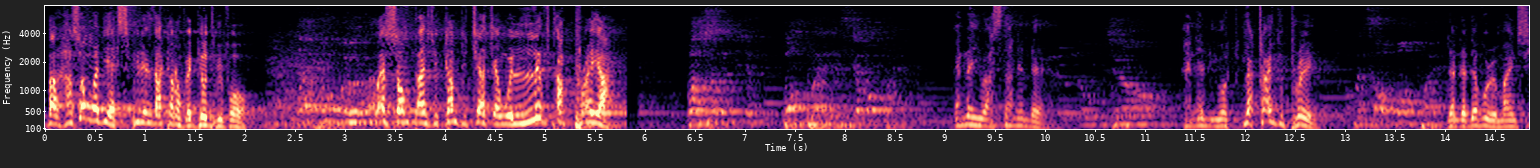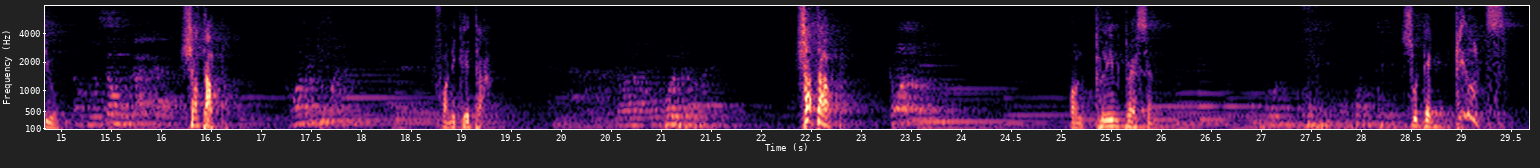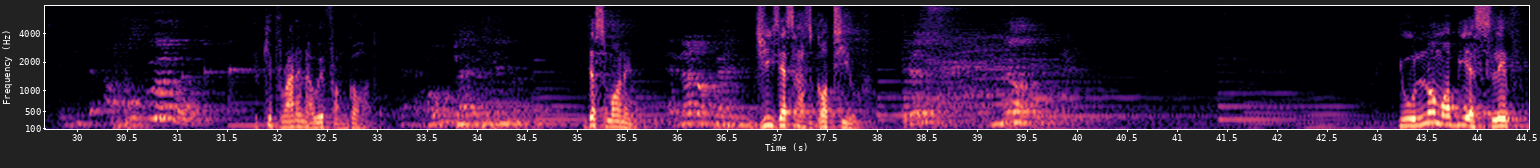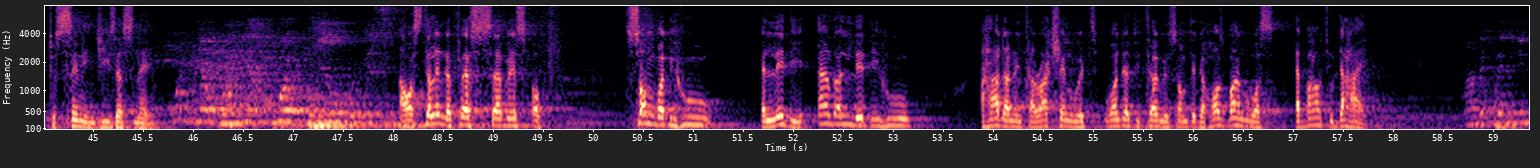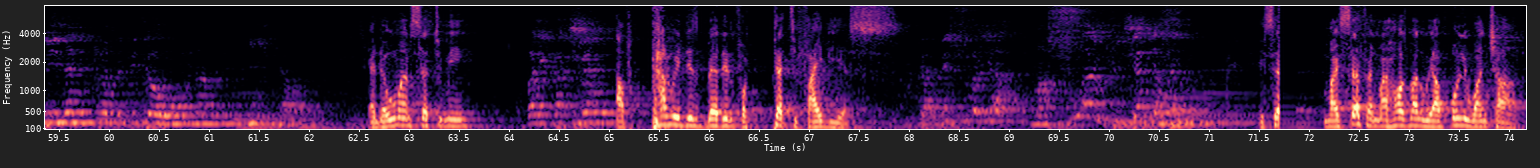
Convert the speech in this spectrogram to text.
but has somebody experienced that kind of a guilt before? Where sometimes you come to church and we lift up prayer. And then you are standing there. And then you are, you are trying to pray. Then the devil reminds you Shut up fornicator. Shut up. Unclean person. So the guilt, keep running away from God. This morning, Jesus has got you. You will no more be a slave to sin in Jesus' name. I was telling the first service of somebody who, a lady, elderly lady who I had an interaction with, wanted to tell me something. The husband was about to die. And the woman said to me, I've carried this burden for 35 years. He said, Myself and my husband, we have only one child.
